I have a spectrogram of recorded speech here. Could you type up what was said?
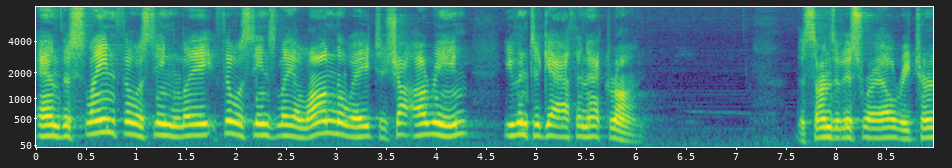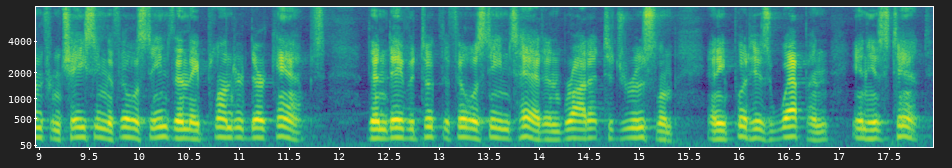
And the slain Philistine lay, Philistines lay along the way to Sha'arim even to Gath and Ekron. The sons of Israel returned from chasing the Philistines, then they plundered their camps. Then David took the Philistine's head and brought it to Jerusalem, and he put his weapon in his tent.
